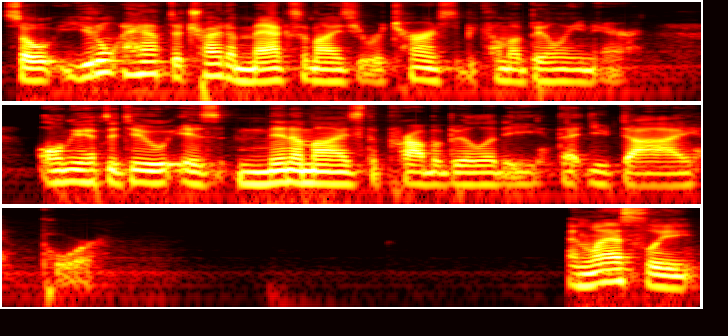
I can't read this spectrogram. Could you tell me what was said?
So you don't have to try to maximize your returns to become a billionaire. All you have to do is minimize the probability that you die poor. And lastly,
